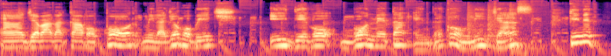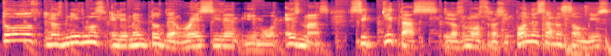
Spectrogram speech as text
ah, llevada a cabo por Mila Jovovich y Diego Boneta, entre comillas, tiene todos los mismos elementos de Resident Evil. Es más, si quitas los monstruos y pones a los zombies,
